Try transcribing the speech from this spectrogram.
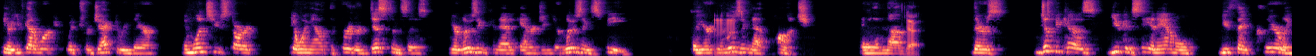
you know, you've got to work with trajectory there. And once you start going out the further distances, you're losing kinetic energy, you're losing speed. So you're, you're Mhm. losing that punch. And uh, Yeah. there's just because you can see an animal, you think clearly,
